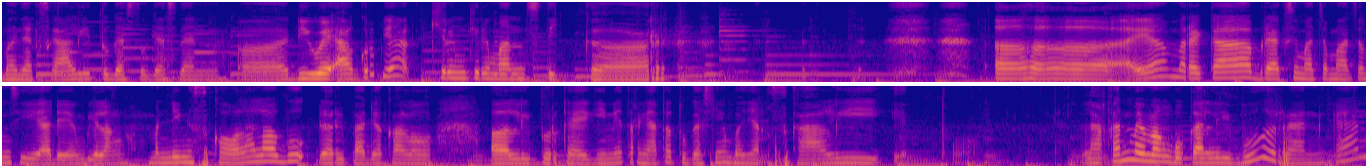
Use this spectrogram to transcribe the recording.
Banyak sekali tugas-tugas dan uh, di WA grup ya kirim-kiriman stiker. Uh, ya mereka bereaksi macam-macam sih. Ada yang bilang mending sekolah lah bu daripada kalau uh, libur kayak gini. Ternyata tugasnya banyak sekali gitu lah kan memang bukan liburan kan?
